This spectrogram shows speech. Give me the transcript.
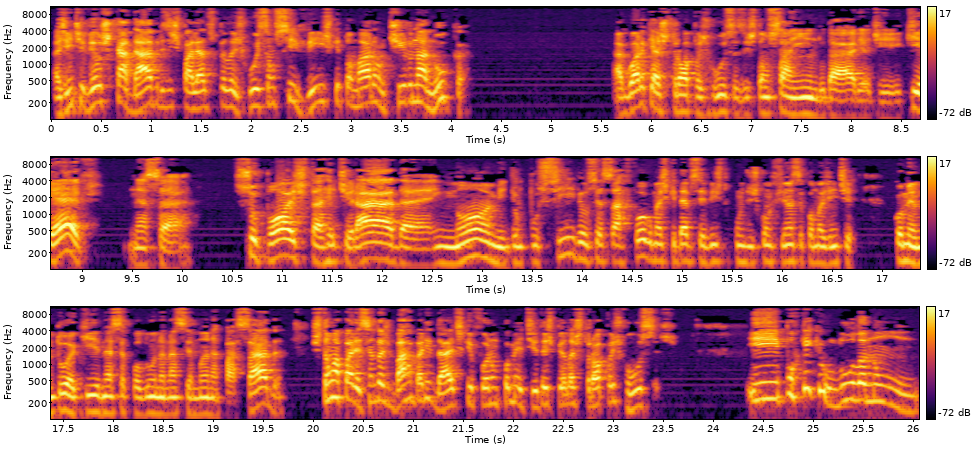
A gente vê os cadáveres espalhados pelas ruas, são civis que tomaram tiro na nuca. Agora que as tropas russas estão saindo da área de Kiev, nessa suposta retirada em nome de um possível cessar-fogo, mas que deve ser visto com desconfiança, como a gente comentou aqui nessa coluna na semana passada, estão aparecendo as barbaridades que foram cometidas pelas tropas russas. E por que, que o Lula não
